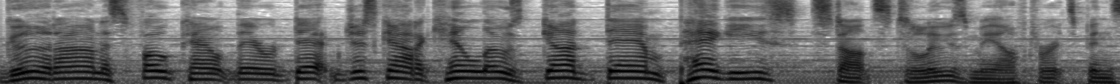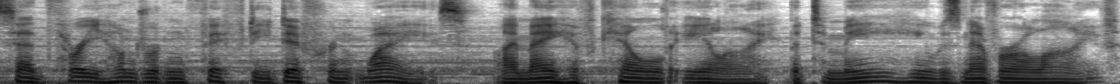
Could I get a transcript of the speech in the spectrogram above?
Good honest folk out there, Dep, just gotta kill those goddamn Peggies, starts to lose me after it's been said 350 different ways. I may have killed Eli, but to me, he was never alive.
